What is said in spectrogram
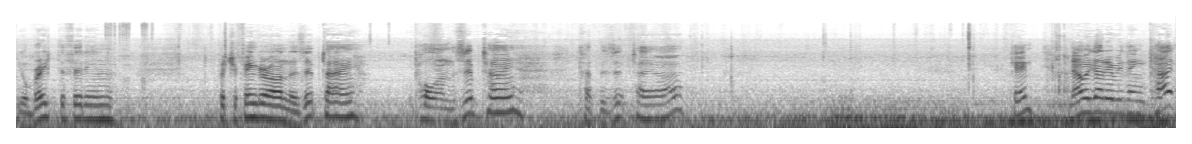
you'll break the fitting. Put your finger on the zip tie, pull on the zip tie, cut the zip tie off. Okay, now we got everything cut.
